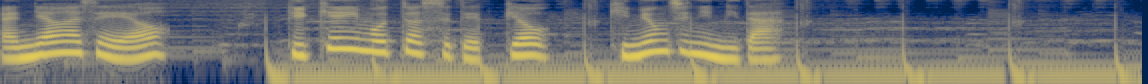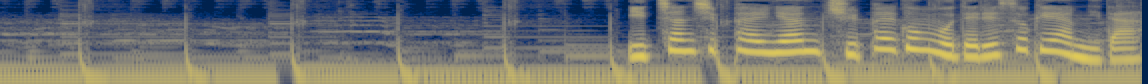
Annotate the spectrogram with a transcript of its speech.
안녕하세요. BK 모터스 대표 김용진입니다. 2018년 G80 모델을 소개합니다.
